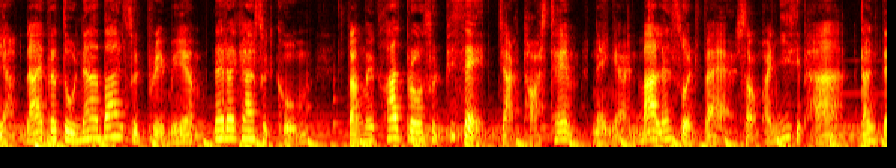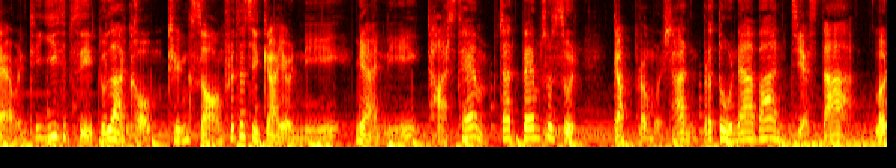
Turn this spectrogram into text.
อยากได้ประตูหน้าบ้านสุดพรีเมียม ในราคาสุดคุ้ม ต้องไม่พลาดโปรสุดพิเศษจากทอสเทมในงานบ้านและสวนแฟร์ 2025 ตั้งแต่วันที่ 24 ตุลาคม ถึง 2 พฤศจิกายนนี้ งานนี้ทอสเทมจัดเต็มสุดๆ กับโปรโมชั่นประตูหน้าบ้านเจียสตาลด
